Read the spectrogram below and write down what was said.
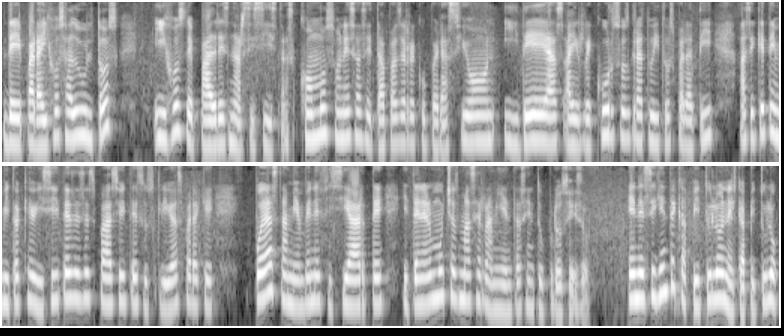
de para hijos adultos hijos de padres narcisistas. ¿Cómo son esas etapas de recuperación? Ideas, hay recursos gratuitos para ti. Así que te invito a que visites ese espacio y te suscribas para que puedas también beneficiarte y tener muchas más herramientas en tu proceso. En el siguiente capítulo, en el capítulo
